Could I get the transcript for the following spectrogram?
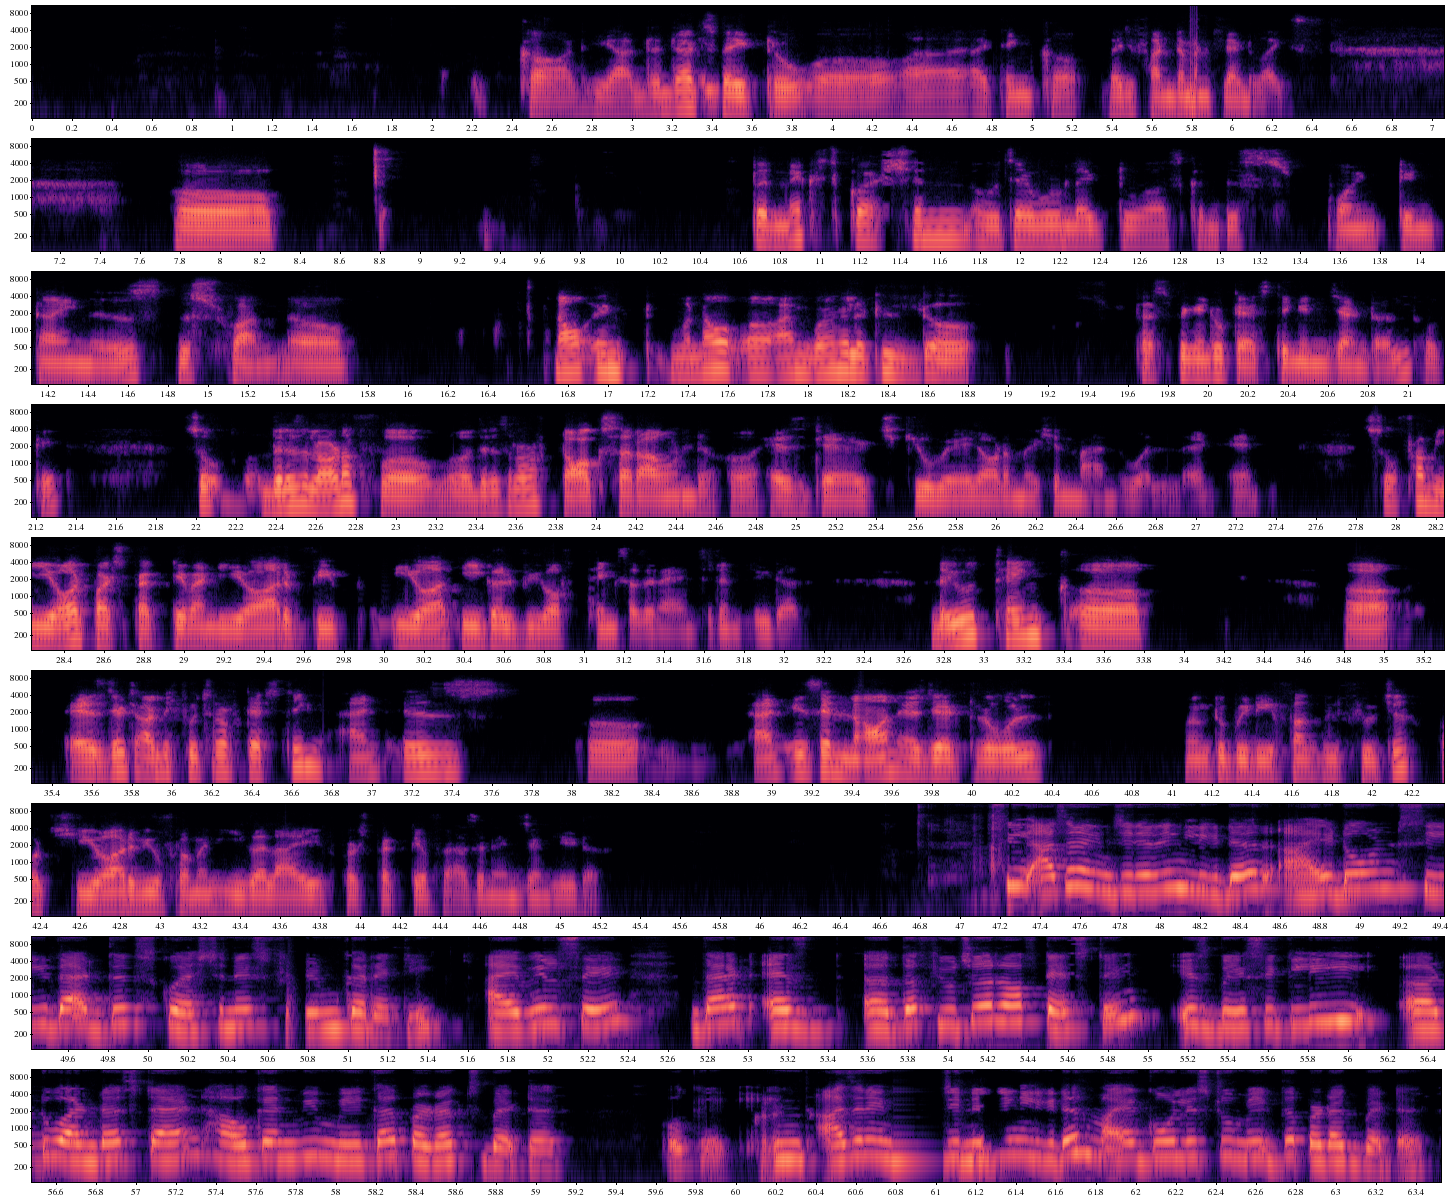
God, yeah, that's very true. Uh, I, think uh, very fundamental advice. Uh, the next question which I would like to ask at this point in time is this one. Uh, now, in now uh, I'm going a little uh, specific into testing in general. Okay, so there is a lot of there is a lot of talks around uh, SDET, QA, automation manual, and, and so from your perspective and your view, your eagle view of things as an engineering leader, do you think uh, uh, SDET are the future of testing, and is uh, and is a non-SDET role going to be defunct in future? What's your view from an eagle eye perspective as an engineering leader? See, as an engineering leader, I don't see that this question is framed correctly. I will say that as uh, the future of testing is basically uh, to understand how can we make our products better. Okay, Correct. in, as an engineering leader, my goal is to make the product better.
